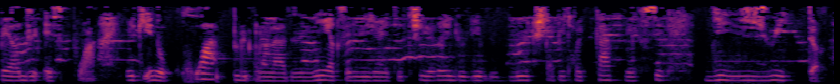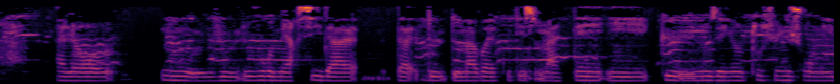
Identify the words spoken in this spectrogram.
perdu espoir et qui ne croient plus en l'avenir. Cette vision a été tirée du livre de Luc, chapitre 4, verset 18. Alors, je, vous remercie de, m'avoir écouté ce matin et que nous ayons tous une journée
